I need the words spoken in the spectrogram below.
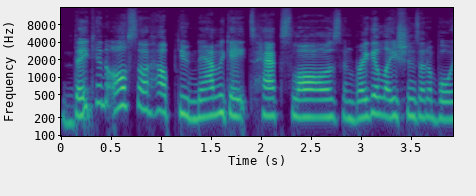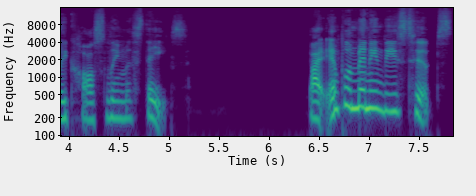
They can also help you navigate tax laws and regulations and avoid costly mistakes. By implementing these tips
